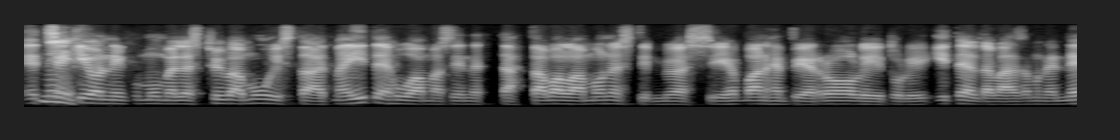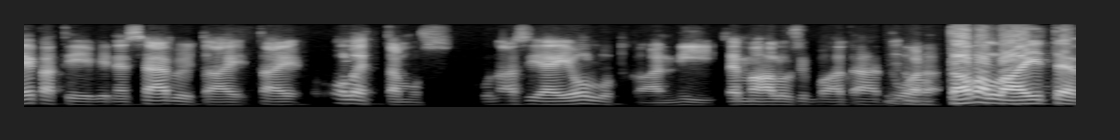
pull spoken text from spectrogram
et niin. Sekin on niin kuin mun mielestä hyvä muistaa, että mä itse huomasin, että tavallaan monesti myös siihen vanhempien rooliin tuli itseltä vähän semmoinen negatiivinen sävy tai, tai olettamus kun asia ei ollutkaan niin. Sen mä halusin vaan tähän tuoda. Joo, tavallaan itse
